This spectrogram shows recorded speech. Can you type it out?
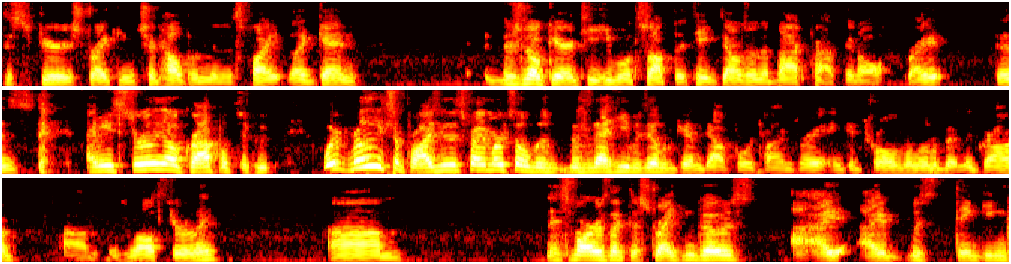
the superior striking should help him in this fight. Like again, there's no guarantee he won't stop the takedowns or the backpack at all, right? Because I mean, Sterling out grappled to who. What really surprised me this fight, Marcel, was, was that he was able to get him down four times, right, and control him a little bit in the ground um, as well, Sterling. Um, as far as like the striking goes, I I was thinking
